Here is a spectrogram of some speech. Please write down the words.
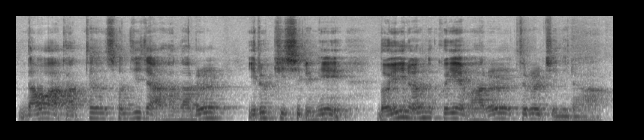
나와 같은 선지자 하나를 일으키시리니 너희는 그의 말을 들을지니라.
